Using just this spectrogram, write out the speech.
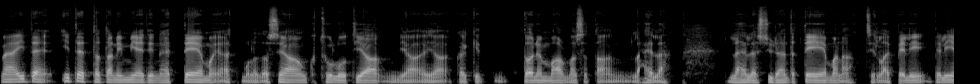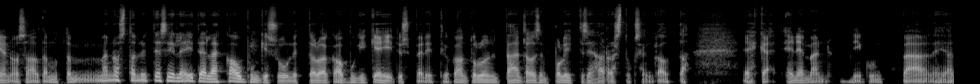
Mä itse tota, niin mietin näitä teemoja, että mulla tosiaan on tulut ja, ja, ja kaikki toinen maailmansota on lähellä lähellä sydäntä teemana sillä peli, pelien osalta, mutta mä nostan nyt esille itsellä kaupunkisuunnittelu ja kaupunkikehityspelit, joka on tullut nyt vähän tällaisen poliittisen harrastuksen kautta ehkä enemmän niin kuin päälle ja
